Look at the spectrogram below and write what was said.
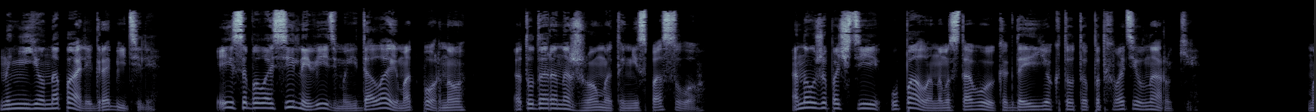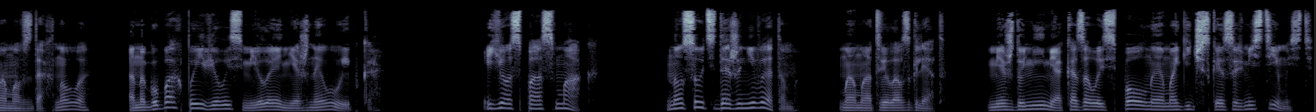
на нее напали грабители. Эйса была сильной ведьмой и дала им отпор, но от удара ножом это не спасло. Она уже почти упала на мостовую, когда ее кто-то подхватил на руки. Мама вздохнула, а на губах появилась милая нежная улыбка. Ее спас маг. Но суть даже не в этом. Мама отвела взгляд. Между ними оказалась полная магическая совместимость.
